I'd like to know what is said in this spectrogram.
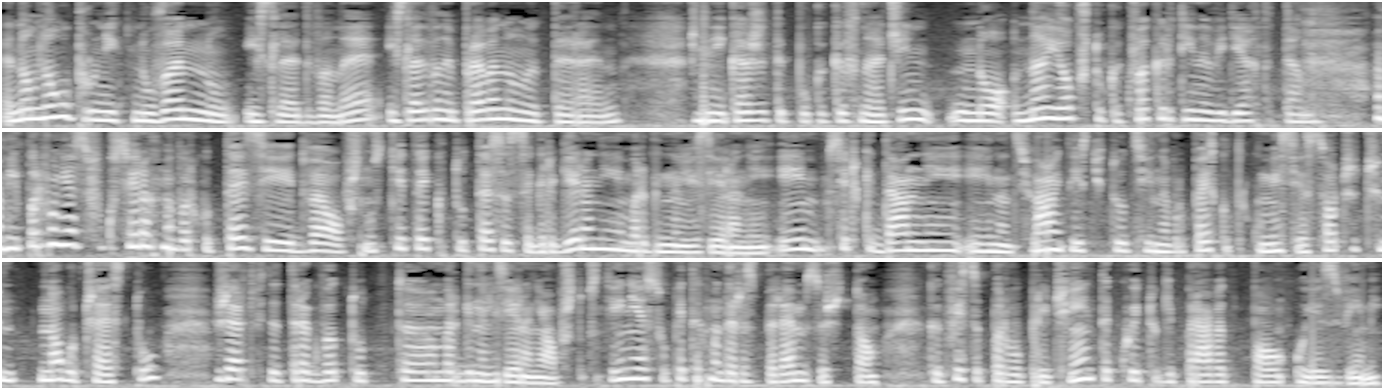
Едно много проникновено изследване, изследване правено на терен. Ще ни кажете по какъв начин, но най-общо каква картина видяхте там? Ами първо ние се фокусирахме върху тези две общности, тъй като те са сегрегирани и маргинализирани. И всички данни и националните институции на Европейската комисия сочат, че много често жертвите тръгват от маргинализирани общности. И ние се опитахме да разберем защо. Какви са първопричините причините, които ги правят по-уязвими.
